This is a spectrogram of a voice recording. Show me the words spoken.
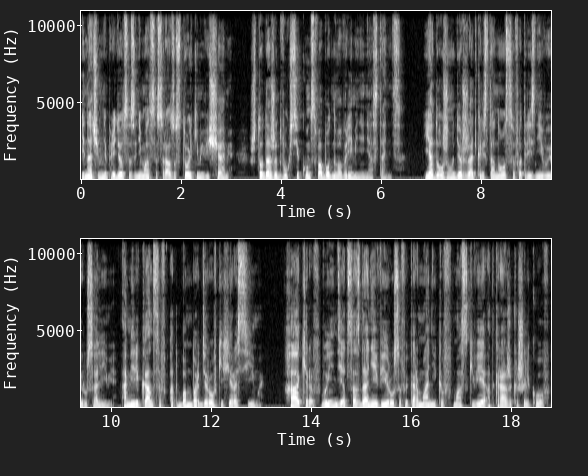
Иначе мне придется заниматься сразу столькими вещами, что даже двух секунд свободного времени не останется. Я должен удержать крестоносцев от резни в Иерусалиме, американцев от бомбардировки Хиросимы, хакеров в Индии от создания вирусов и карманников в Москве от кражи кошельков.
